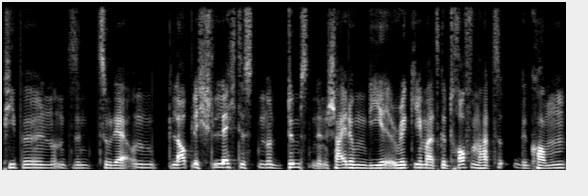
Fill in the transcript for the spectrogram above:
People und sind zu der unglaublich schlechtesten und dümmsten Entscheidung, die Rick jemals getroffen hat, gekommen.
